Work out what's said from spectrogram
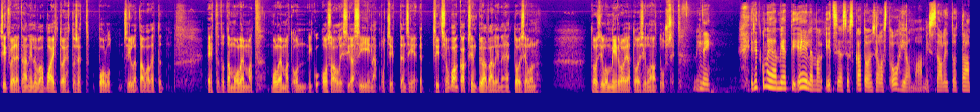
sit vedetään niille vaan vaihtoehtoiset polut sillä tavalla, että, että tota molemmat, molemmat on niin kuin osallisia siinä, mutta sitten sit se on vaan kaksin työväline, että toisilla on, toisilla on Miro ja toisilla on tussit. Niin. niin. Ja sitten kun me jää eilen mä itse asiassa katoin sellaista ohjelmaa, missä oli tota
